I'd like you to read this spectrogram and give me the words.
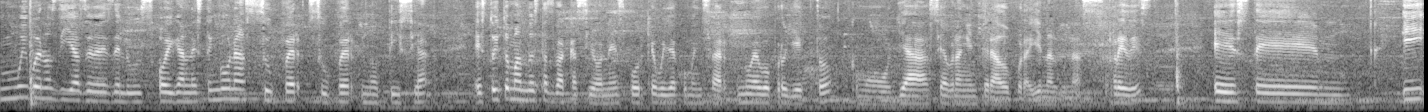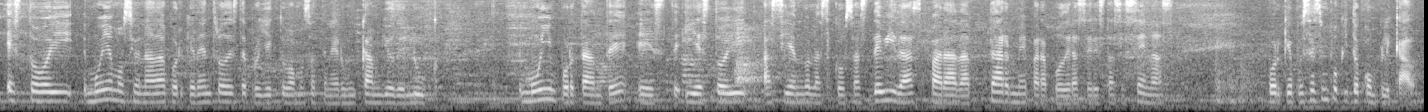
Muy buenos días, bebés de luz. Oigan, les tengo una súper, súper noticia. Estoy tomando estas vacaciones porque voy a comenzar nuevo proyecto, como ya se habrán enterado por ahí en algunas redes. Este, y estoy muy emocionada porque dentro de este proyecto vamos a tener un cambio de look muy importante este, y estoy haciendo las cosas debidas para adaptarme, para poder hacer estas escenas, porque pues es un poquito complicado.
